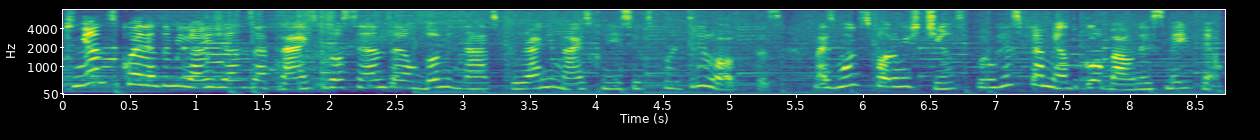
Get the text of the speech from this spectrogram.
540 milhões de anos atrás, os oceanos eram dominados por animais conhecidos por trilóbitas, mas muitos foram extintos por um resfriamento global nesse meio tempo.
